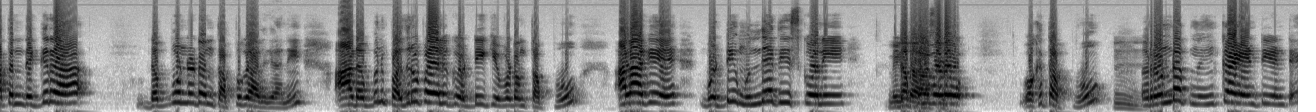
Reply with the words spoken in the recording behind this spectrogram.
అతని దగ్గర డబ్బు ఉండటం తప్పు కాదు కానీ ఆ డబ్బుని పది రూపాయలకు వడ్డీకి ఇవ్వడం తప్పు అలాగే వడ్డీ ముందే తీసుకొని డబ్బులు. ఇవ్వడం ఒక తప్పు. రెండో ఇంకా ఏంటి అంటే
